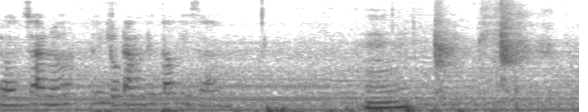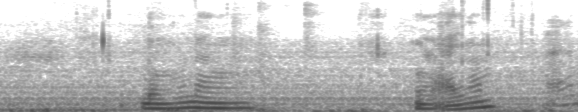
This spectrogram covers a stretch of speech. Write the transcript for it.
Rồi sao nữa? Ví dụ đăng tiktok thì sao ừ. đừng có đăng ngại lắm. Ngại lắm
